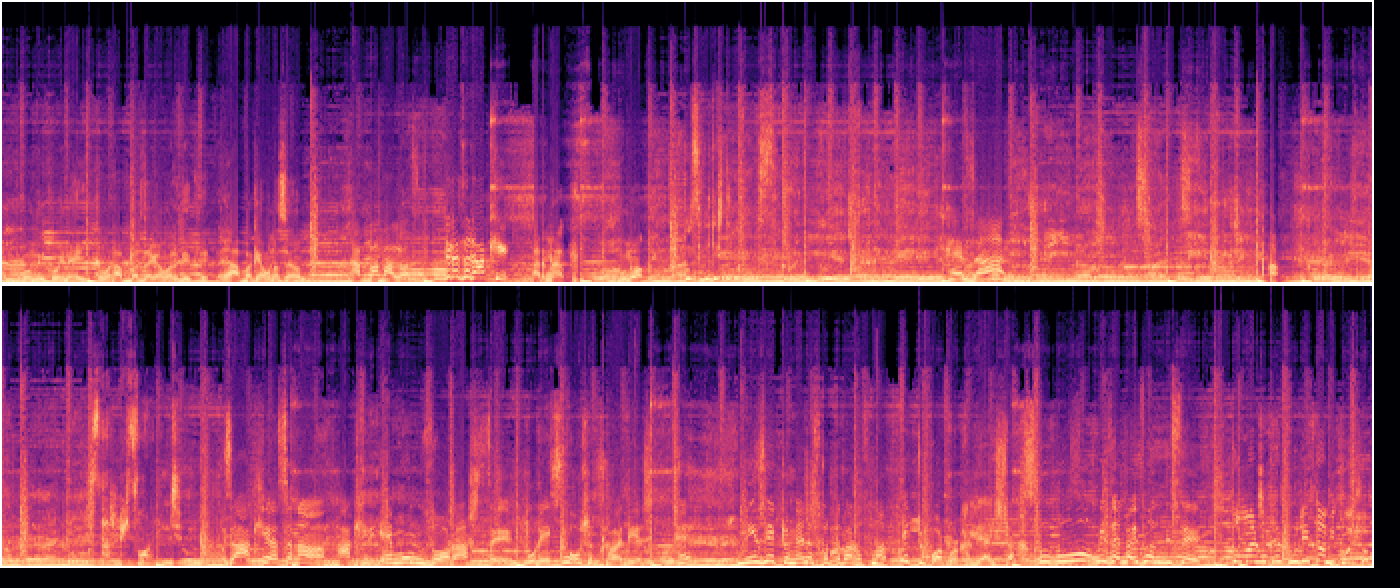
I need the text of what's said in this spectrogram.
আমি তো কোনদিন কই নাই তোমার আব্বার জায়গা আমার দিতে। আব্বা কেমন আছে এখন? আব্বা ভালো আছে। ঠিক আছে রাখি। আরে না শুনো। হ্যাঁ জান। যে আখি আছে না আখির এমন জ্বর আসছে ওরে একটু ওষুধ খাওয়া দিয়ে হ্যাঁ? নিজে একটু ম্যানেজ করতে পারোস না একটু পর পর খালি আইসা বুবু মিজান ভাই ফোন দিছে। তোমার মুখের ভুলই তো আমি কই সব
